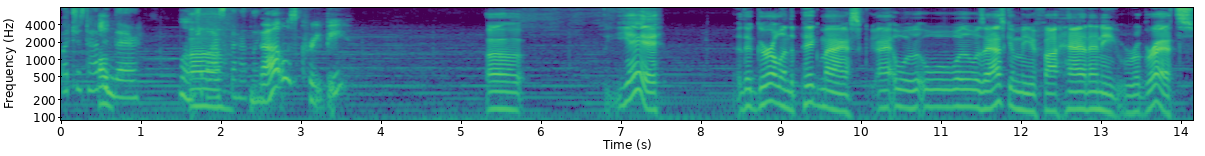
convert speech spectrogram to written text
What just happened there? Well, Uh, ask the halfling. that was creepy. Uh, yeah. The girl in the pig mask uh, w- w- was asking me if I had any regrets.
